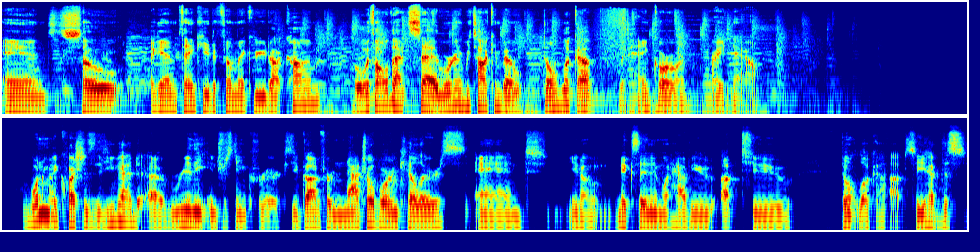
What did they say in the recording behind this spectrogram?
And so, again, thank you to filmmakeru.com. But with all that said, we're going to be talking about Don't Look Up with Hank Corwin right now. One of my questions is you've had a really interesting career because you've gone from natural born killers and, you know, Nixon and what have you up to Don't Look Up. So you have this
